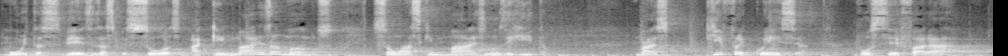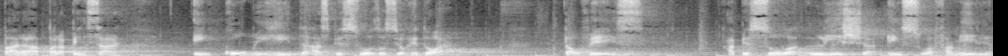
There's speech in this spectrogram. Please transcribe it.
Muitas vezes as pessoas a quem mais amamos são as que mais nos irritam. Mas que frequência você fará parar para pensar em como irrita as pessoas ao seu redor? Talvez a pessoa lixa em sua família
